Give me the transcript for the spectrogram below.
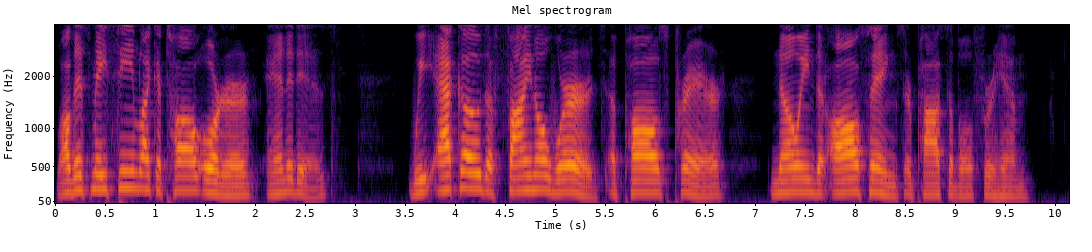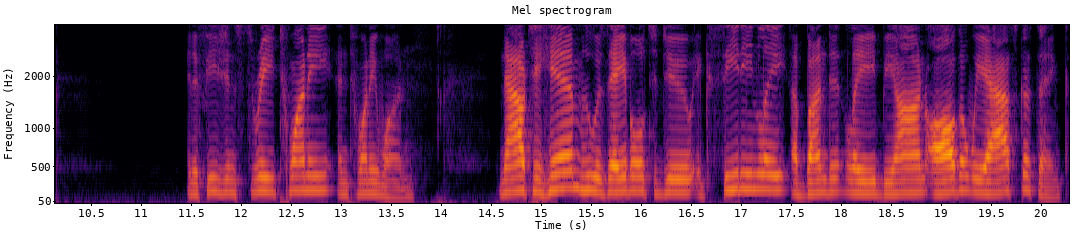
While this may seem like a tall order, and it is, we echo the final words of Paul's prayer, knowing that all things are possible for him. In Ephesians 3 20 and 21, now to him who is able to do exceedingly abundantly beyond all that we ask or think,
